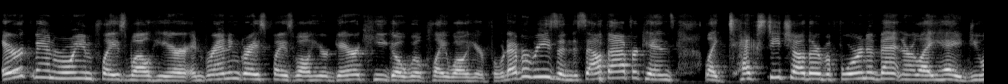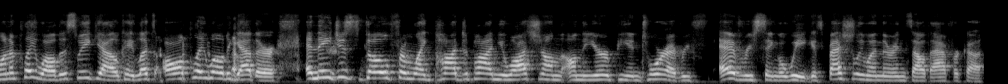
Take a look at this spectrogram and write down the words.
Erik van Rooyen plays well here and Branden Grace plays well here, Garrick Higgo will play well here. For whatever reason, the South Africans like text each other before an event and are like, hey, do you want to play well this week? Yeah, okay, let's all play well together. And they just go from like pod to pod and you watch it on, on the European tour every every single week, especially when they're in South Africa.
